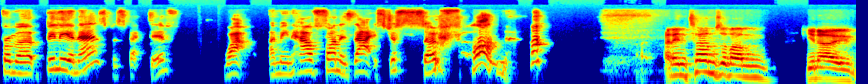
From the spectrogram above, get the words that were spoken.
from a billionaire's perspective, wow! I mean, how fun is that? It's just so fun. and in terms of um, you know,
